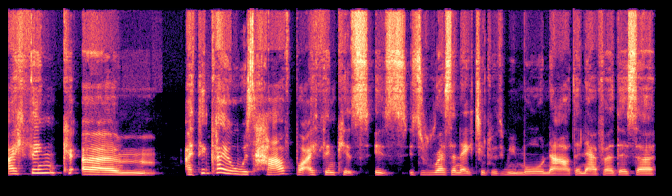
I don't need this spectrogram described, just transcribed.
I think um I think I always have, but I think it's it's it's resonated with me more now than ever. There's a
